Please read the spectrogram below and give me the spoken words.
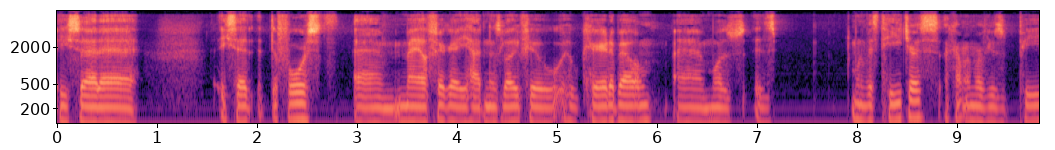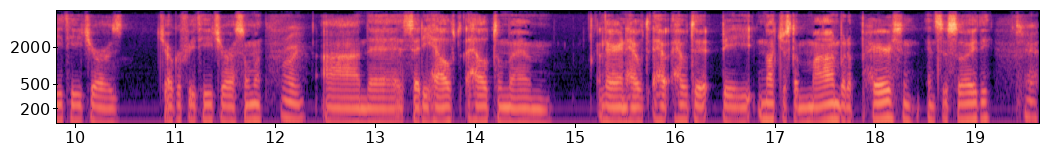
He said uh, he said the first um, male figure he had in his life who who cared about him um, was his one of his teachers. I can't remember if he was a PE teacher or his geography teacher or someone Right. and uh, said he helped helped him um, learn how to how, how to be not just a man but a person in society. Yeah.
